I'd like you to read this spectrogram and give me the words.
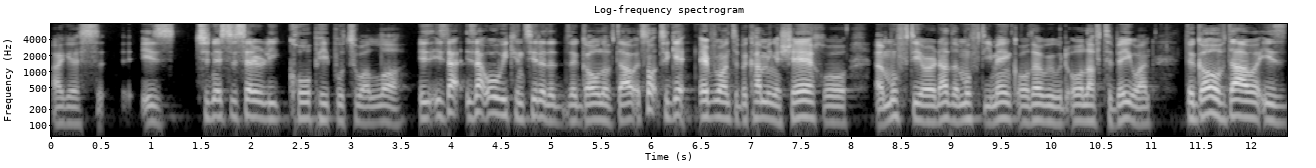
I guess, is to necessarily call people to Allah. Is, is, that is that what we consider the, the goal of da'wah? It's not to get everyone to becoming a sheikh or a mufti or another mufti menk, although we would all love to be one. The goal of da'wah is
